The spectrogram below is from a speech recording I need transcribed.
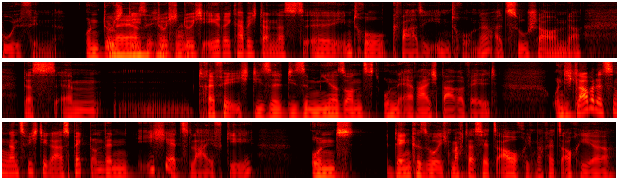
cool finde. Und durch, Naja, sicher, durch, durch Erik habe ich dann das äh, Intro, quasi Intro, ne, als Zuschauender. Das ähm, treffe ich diese, diese mir sonst unerreichbare Welt. Und ich glaube, das ist ein ganz wichtiger Aspekt. Und wenn ich jetzt live gehe und denke so, ich mache das jetzt auch, ich mache jetzt auch hier,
